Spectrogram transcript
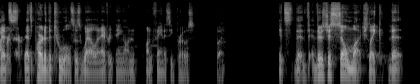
that's there that's part of the tools as well and everything on on Fantasy Pros. But it's the, there's just so much. Like the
